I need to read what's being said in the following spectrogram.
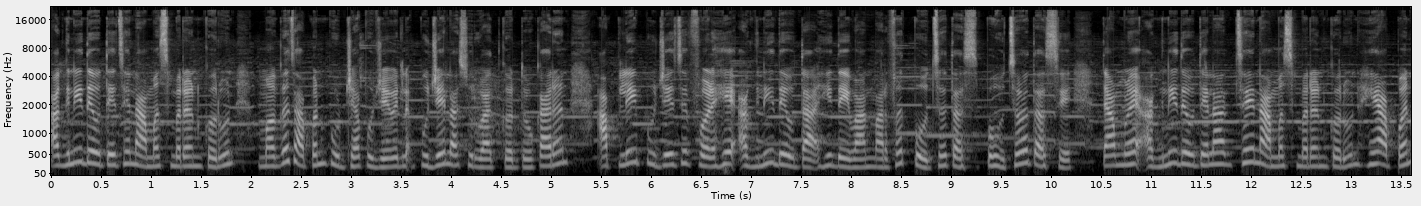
अग्निदेवतेचे नामस्मरण करून मगच आपण पुढच्या पूजेला पूजेला सुरुवात करतो. कारण आपले पूजेचे फळ हे अग्निदेवता ही देवांमार्फत पोचत अस पोहोचवत असे. त्यामुळे अग्निदेवतेलाचे नामस्मरण करून हे आपण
